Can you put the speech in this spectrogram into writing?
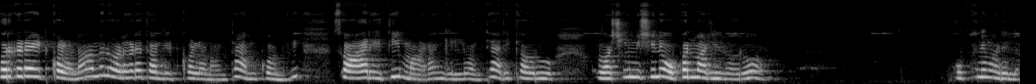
ಹೊರಗಡೆ ಇಟ್ಕೊಳ್ಳೋಣ, ಆಮೇಲೆ ಒಳಗಡೆ ತಂದು ಇಟ್ಕೊಳ್ಳೋಣ ಅಂತ ಅಂದ್ಕೊಂಡ್ವಿ ಸೊ ಆ ರೀತಿ ಮಾಡೋಂಗಿಲ್ವಂತೆ ಅದಕ್ಕೆ ಅವರು ವಾಷಿಂಗ್ ಮಿಷಿನೇ ಓಪನ್ ಮಾಡಲಿಲ್ಲ ಅವರು? ಓಪನೇ ಮಾಡಿಲ್ಲ.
